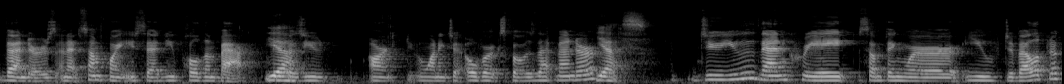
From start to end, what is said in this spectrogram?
vendors, and at some point you said you pull them back Yeah. because you aren't wanting to overexpose that vendor. yes Do you then create something where you've developed a,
